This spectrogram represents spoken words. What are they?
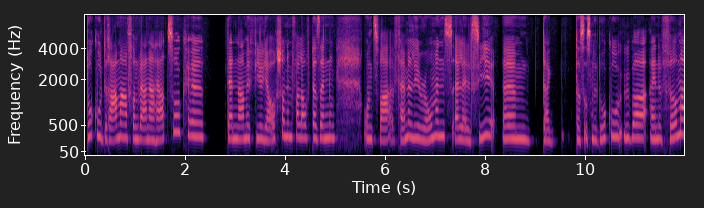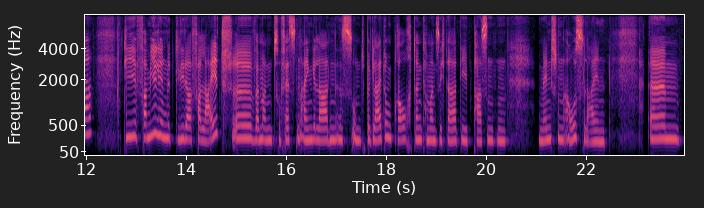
Doku-Drama von Werner Herzog. Äh, der Name fiel ja auch schon im Verlauf der Sendung. Und zwar Family Romance LLC. Ähm, da, das ist eine Doku über eine Firma, die Familienmitglieder verleiht. Äh, wenn man zu Festen eingeladen ist und Begleitung braucht, dann kann man sich da die passenden Menschen ausleihen. Ähm,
